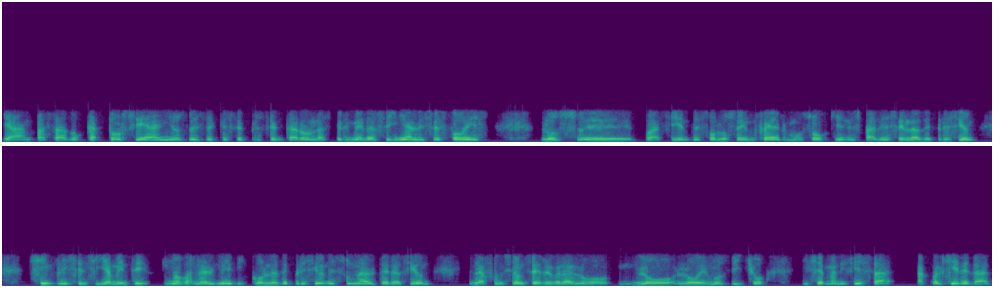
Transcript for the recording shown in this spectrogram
ya han pasado 14 años desde que se presentaron las primeras señales, esto es, los eh, pacientes o los enfermos o quienes padecen la depresión simple y sencillamente no van al médico. La depresión es una alteración en la función cerebral, lo, lo, lo hemos dicho, y se manifiesta a cualquier edad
